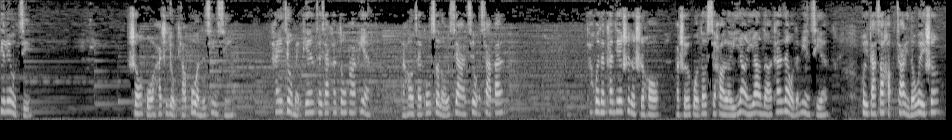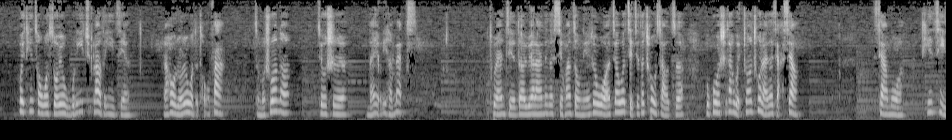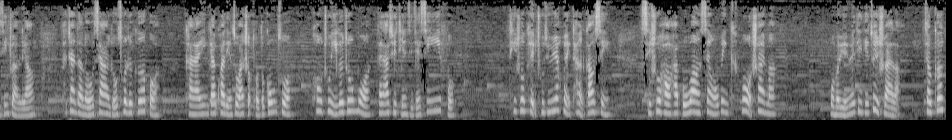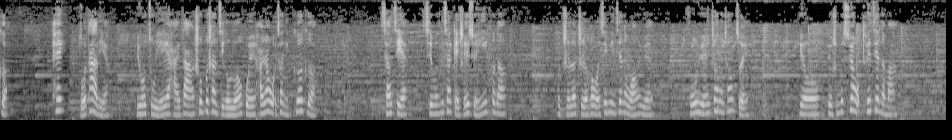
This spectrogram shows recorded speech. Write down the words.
第六集。生活还是有条不紊的进行，他依旧每天在家看动画片，然后在公司楼下接我下班。他会在看电视的时候，把水果都洗好了，一样一样的摊在我的面前，会打扫好家里的卫生，会听从我所有无理取闹的意见，然后揉揉我的头发。怎么说呢？就是男友力很 max。突然觉得，原来那个喜欢总黏着我叫我姐姐的臭小子，不过是他伪装出来的假象。夏末，天气已经转凉，他站在楼下揉搓着胳膊，看来应该快点做完手头的工作，空出一个周末带他去添几件新衣服。听说可以出去约会，他很高兴。洗漱好还不忘向我 wink，问我帅吗？我们圆圆弟弟最帅了，叫哥哥。呸！多大脸，比我祖爷爷还大，说不上几个轮回，还让我叫你哥哥。小姐，请问你想给谁选衣服呢？我指了指和我肩并肩的王源，服务员张了张嘴，有有什么需要我推荐的吗？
